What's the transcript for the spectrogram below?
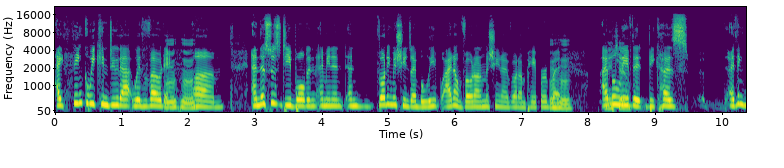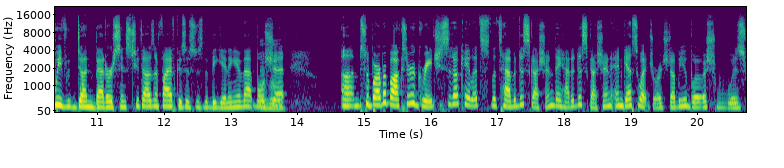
I think we can do that with voting. Mm-hmm. Um, and this was Diebold, and I mean, and, and voting machines. I believe I don't vote on a machine. I vote on paper, but I Mm-hmm. Me believe too. that because I think we've done better since 2005 because this was the beginning of that Mm-hmm. Um, so Barbara Boxer agreed. She said, "Okay, let's let's have a discussion." They had a discussion, and guess what? George W. Bush was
